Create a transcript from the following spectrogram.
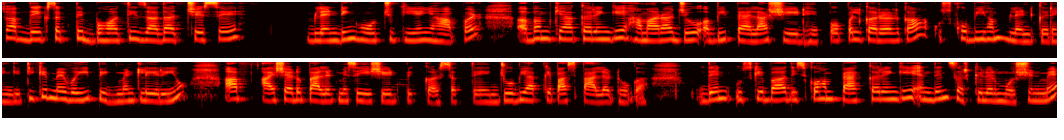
तो आप देख सकते हैं, बहुत ही ज़्यादा अच्छे से ब्लेंडिंग हो चुकी है यहाँ पर। अब हम क्या करेंगे, हमारा जो अभी पहला शेड है पर्पल कलर का, उसको भी हम ब्लेंड करेंगे, ठीक है? मैं वही पिगमेंट ले रही हूँ। आप आई शेडो पैलेट में से ये शेड पिक कर सकते हैं, जो भी आपके पास पैलेट होगा। देन उसके बाद इसको हम पैक करेंगे एंड देन सर्कुलर मोशन में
